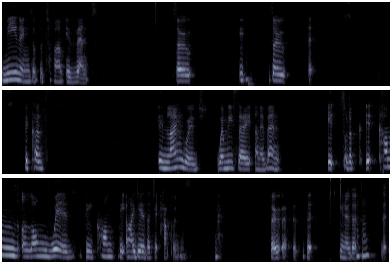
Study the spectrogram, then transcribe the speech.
meanings of the term event. So, it, so uh, because in language, when we say an event, it sort of it comes along with the con the idea that it happens. So uh, that you know that, mm-hmm. that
